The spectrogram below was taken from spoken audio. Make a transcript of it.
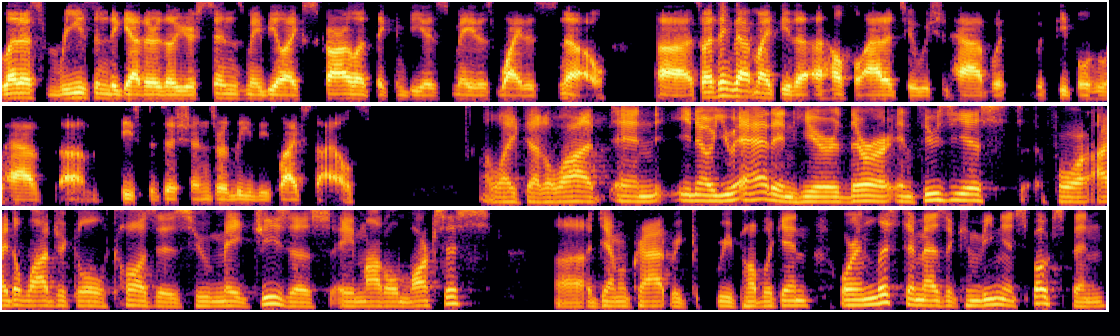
let us reason together. Though your sins may be like scarlet, they can be as made as white as snow." Uh, so I think that might be the, a helpful attitude we should have with with people who have um, these positions or lead these lifestyles. I like that a lot. And you know, you add in here there are enthusiasts for ideological causes who make Jesus a model Marxist, uh, a Democrat, re- Republican, or enlist him as a convenient spokesman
